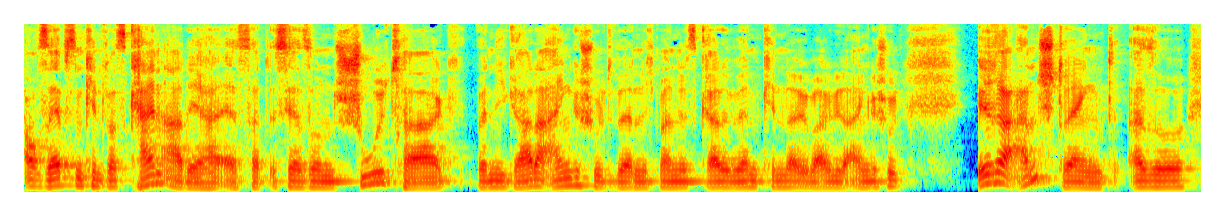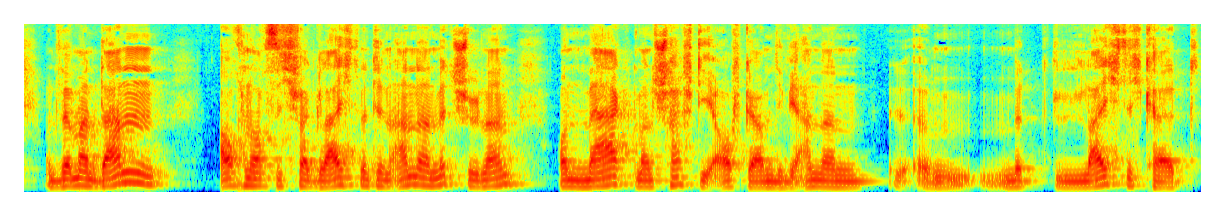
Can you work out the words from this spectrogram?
auch selbst ein Kind, was kein ADHS hat, ist ja so ein Schultag, wenn die gerade eingeschult werden. Ich meine, jetzt gerade werden Kinder überall wieder eingeschult, irre anstrengend. Also, und wenn man dann auch noch sich vergleicht mit den anderen Mitschülern und merkt, man schafft die Aufgaben, die die anderen ähm, mit Leichtigkeit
